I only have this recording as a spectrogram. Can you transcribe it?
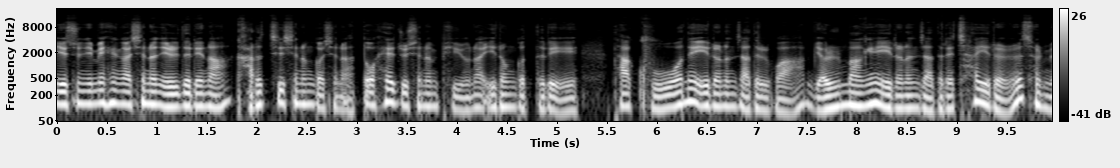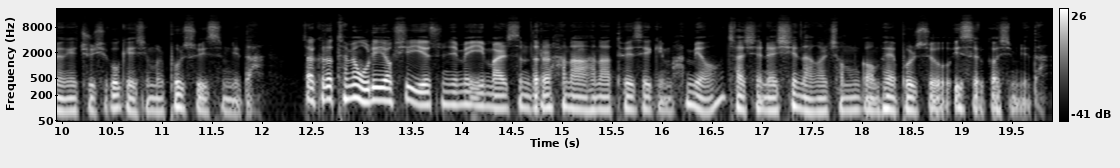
예수님이 행하시는 일들이나 가르치시는 것이나 또 해주시는 비유나 이런 것들이 다 구원에 이르는 자들과 멸망에 이르는 자들의 차이를 설명해 주시고 계심을 볼 수 있습니다. 자, 그렇다면 우리 역시 예수님의 이 말씀들을 하나하나 되새김하며 자신의 신앙을 점검해 볼 수 있을 것입니다.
